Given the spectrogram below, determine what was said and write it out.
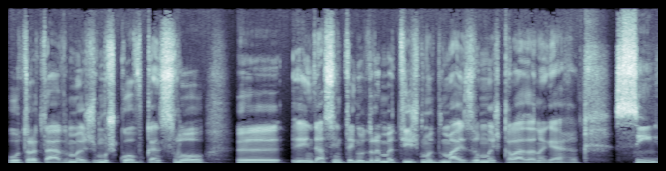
o tratado, mas Moscou cancelou. ainda assim tem o dramatismo de mais uma escalada na guerra? Sim,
